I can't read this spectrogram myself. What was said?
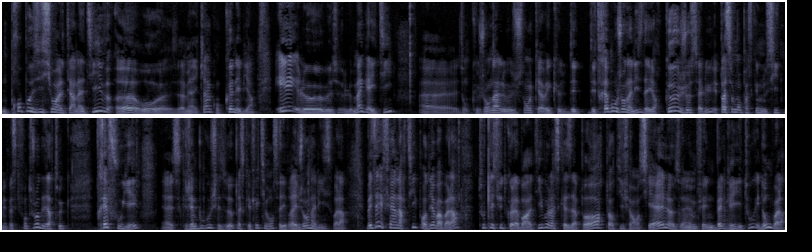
une proposition alternative euh, aux euh, Américains qu'on connaît bien. Et le, le MAG euh, donc journal justement avec des, très bons journalistes d'ailleurs que je salue et pas seulement parce qu'ils nous citent mais parce qu'ils font toujours des trucs très fouillés ce que j'aime beaucoup chez eux parce qu'effectivement c'est des vrais journalistes voilà mais ils avaient fait un article pour dire bah voilà toutes les suites collaboratives voilà ce qu'elles apportent leur différentiel vous avez même fait une belle grille et tout et donc voilà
